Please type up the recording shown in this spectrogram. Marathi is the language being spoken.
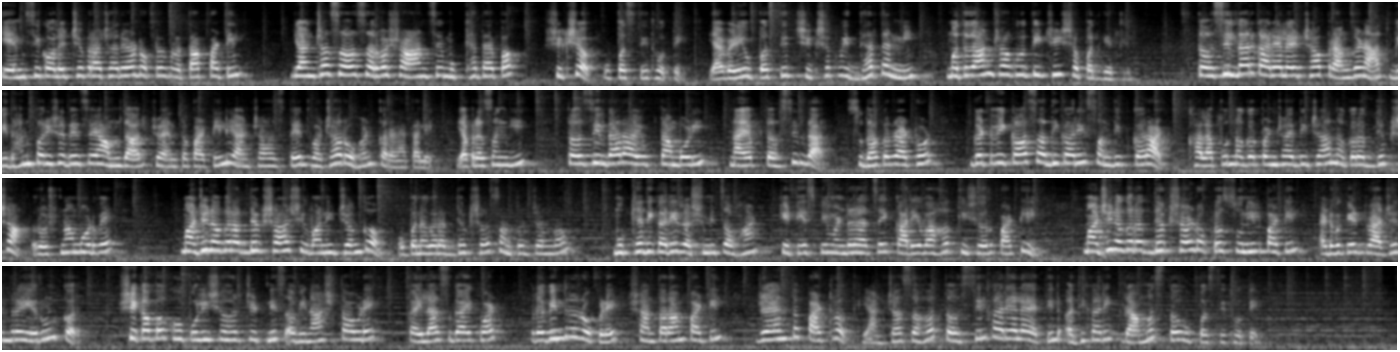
K M C कॉलेजचे प्राचार्य डॉक्टर प्रताप पाटील यांच्यासह सर्व शाळांचे मुख्याध्यापक शिक्षक उपस्थित होते. यावेळी उपस्थित शिक्षक विद्यार्थ्यांनी मतदान जागृतीची शपथ घेतली. तहसीलदार कार्यालयाच्या प्रांगणात विधान परिषदेचे आमदार जयंत पाटील यांच्या हस्ते ध्वजारोहण करण्यात आले. या प्रसंगी तहसीलदार आयुक्त तांबोळी नायब तहसीलदार सुधाकर राठोड गटविकास अधिकारी संदीप कराड खालापूर नगरपंचायतीच्या नगराध्यक्षा रोशना मोडवे माजी नगराध्यक्षा शिवानी जंगम उपनगराध्यक्ष संतोष जंगम मुख्याधिकारी Rashmi Chavan K T S P मंडळाचे कार्यवाहक किशोर पाटील माजी नगराध्यक्ष डॉक्टर सुनील पाटील ॲडव्होकेट राजेंद्र येरुणकर शेकाप खोपोली शहर चिटणीस अविनाश तावडे कैलास गायकवाड रवींद्र रोकडे शांताराम पाटील जयंत पाठक यांच्यासह तहसील कार्यालयातील अधिकारी ग्रामस्थ उपस्थित होते.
